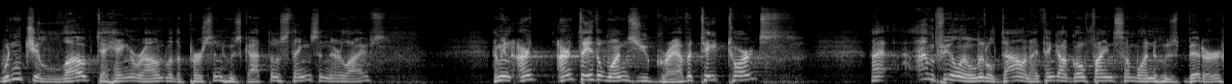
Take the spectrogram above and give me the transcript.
wouldn't you love to hang around with a person who's got those things in their lives? I mean, aren't, aren't they the ones you gravitate towards? I, am feeling a little down. I think I'll go find someone who's bitter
